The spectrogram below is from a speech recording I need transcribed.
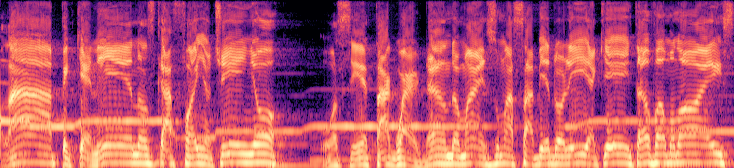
Olá, pequeninos gafanhotinho. Você tá aguardando mais uma sabedoria aqui, então vamos nós.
